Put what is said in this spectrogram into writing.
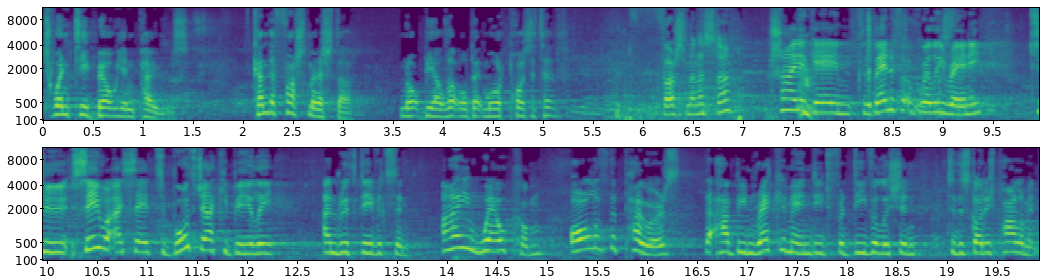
£20 billion. Can the First Minister not be a little bit more positive? First Minister. Try again, for the benefit of Willie Rennie, to say what I said to both Jackie Bailey and Ruth Davidson. I welcome all of the powers that have been recommended for devolution to the Scottish Parliament.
